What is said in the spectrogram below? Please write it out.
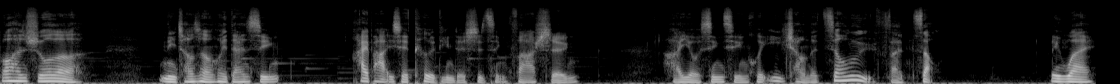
包含说了。你常常会担心、害怕一些特定的事情发生，还有心情会异常的焦虑、烦躁。另外，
